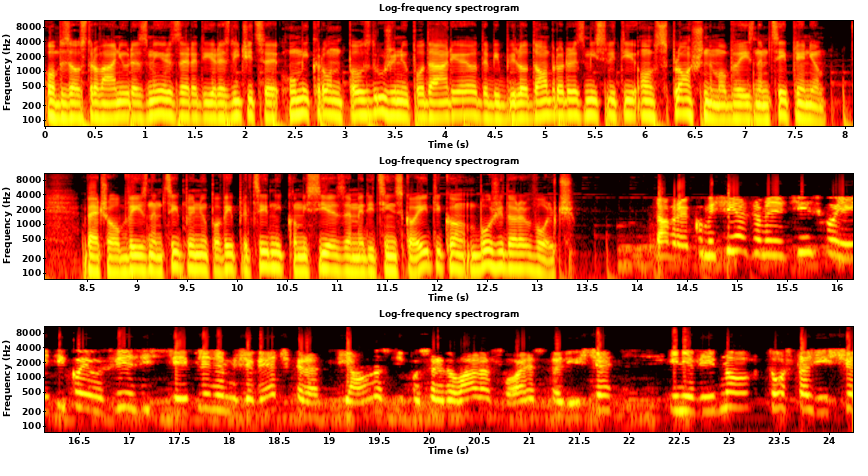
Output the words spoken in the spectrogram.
Ob zaostrovanju razmer zaradi različice Omikron pa v združenju podarjajo, da bi bilo dobro razmisliti o splošnem obveznem cepljenju. Več o obveznem cepljenju pove predsednik Komisije za medicinsko etiko Božidar Volč. Dobro, Komisija za medicinsko etiko je v zvezi s cepljenjem že večkrat javnosti posredovala svoje stališče in je vedno to stališče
